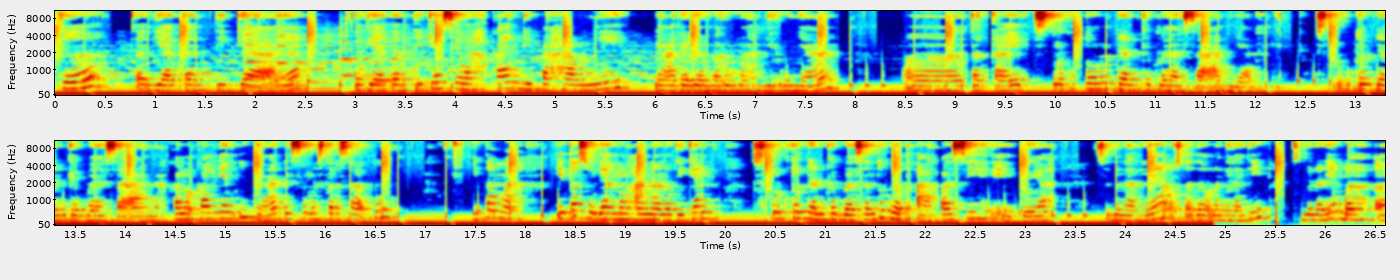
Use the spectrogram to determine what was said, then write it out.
ke kegiatan tiga ya. Kegiatan tiga silahkan dipahami yang ada gambar rumah birunya Eh, terkait struktur dan kebahasaan ya. Struktur dan kebahasaan nah kalau kalian ingat di semester 1 kita kita sudah menganalogikan struktur dan kebahasaan itu buat apa sih kayak gitu ya. Sebenarnya Ustazah ulangi lagi sebenarnya bah, e,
